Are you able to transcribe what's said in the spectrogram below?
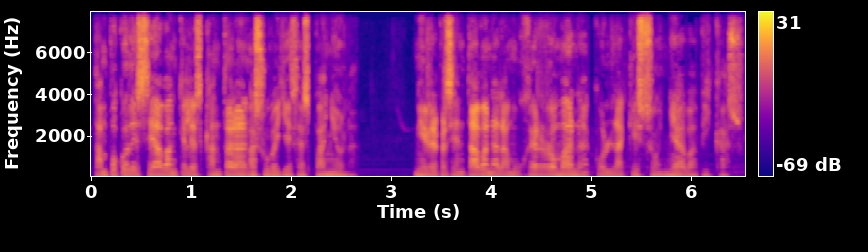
Tampoco deseaban que les cantaran a su belleza española, ni representaban a la mujer romana con la que soñaba Picasso.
